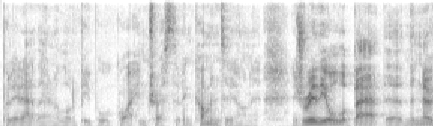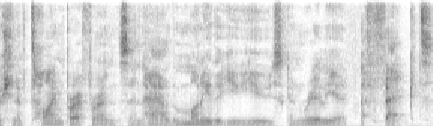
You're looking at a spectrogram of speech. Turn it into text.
put it out there, and a lot of people were quite interested in commenting on it. It's really all about the the notion of time preference and how the money that you use can really affect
